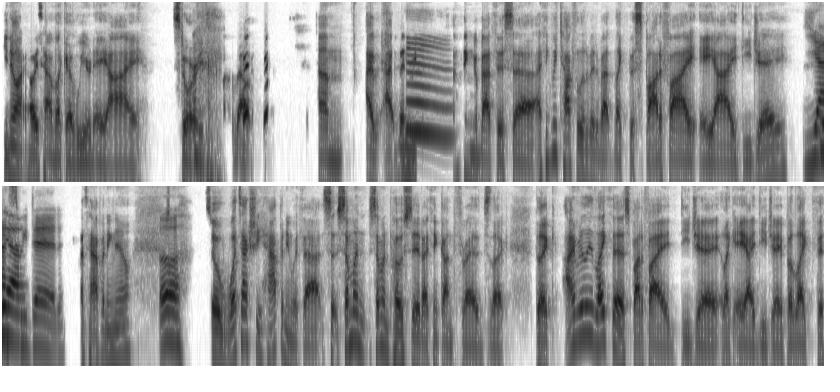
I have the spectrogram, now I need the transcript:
you know, I always have like a weird AI story to talk about. Um, I've, I've been reading something about this. Uh, I think we talked a little bit about like the Spotify AI DJ yes, Yeah. we did. that's happening now. Ugh. So what's actually happening with that? So someone someone posted, I think on Threads, like like I really like the Spotify DJ, like AI DJ, but like the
